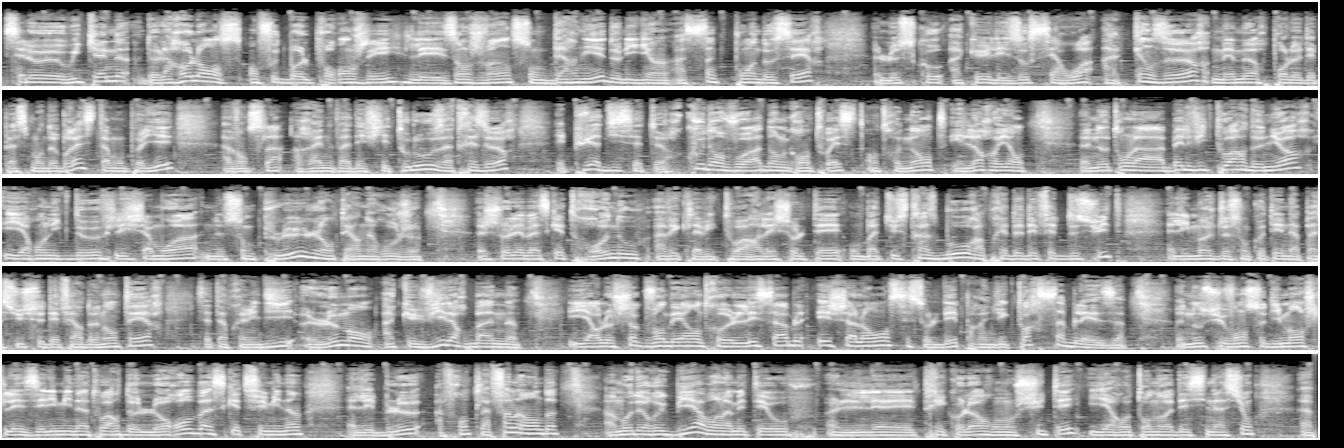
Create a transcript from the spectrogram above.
C'est le week-end de la relance en football pour Angers. Les Angevins sont derniers de Ligue 1 à 5 points d'Auxerre. Le SCO accueille les Auxerrois à 15h, même heure pour le déplacement de Brest à Montpellier. Avant cela, Rennes va défier Toulouse à 13h et puis à 17h. Coup d'envoi dans le Grand Ouest entre Nantes et Lorient. Notons la belle victoire de Niort hier en Ligue 2. Les Chamois ne sont plus lanterne rouge. Cholet Basket renoue avec la victoire. Les Choletais ont battu Strasbourg après deux défaites de suite. Limoges de son côté n'a pas su se défaire de Nanterre. Cet après-midi, Le Mans accueille Villeurbanne. Hier, choc vendéen entre Les Sables et Chaland s'est soldé par une victoire sablaise. Nous suivrons ce dimanche les éliminatoires de l'Eurobasket féminin. Les Bleus affrontent la Finlande. Un mot de rugby avant la météo. Les tricolores ont chuté hier au tournoi Destination.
